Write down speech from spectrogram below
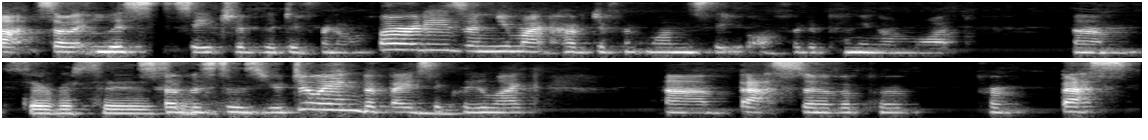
But so it lists each of the different authorities, and you might have different ones that you offer depending on what um, services services you're doing. But basically, like uh, BAS server, pro, pro, BAS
